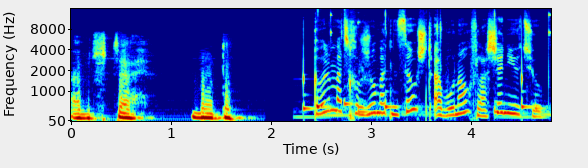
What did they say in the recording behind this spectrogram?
عبد الفتاح بن الضو قبل ما تخرجوا ما تنسوش تابوناو في la chaîne يوتيوب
